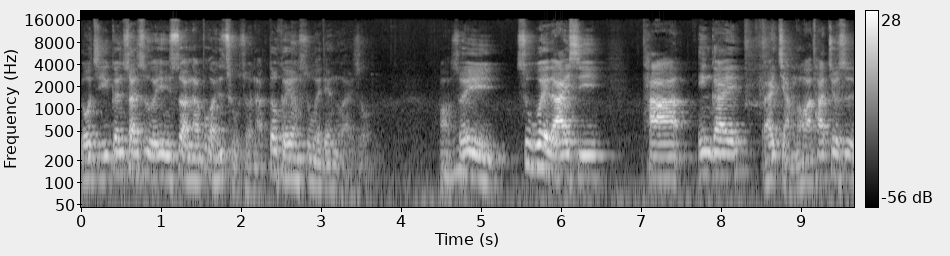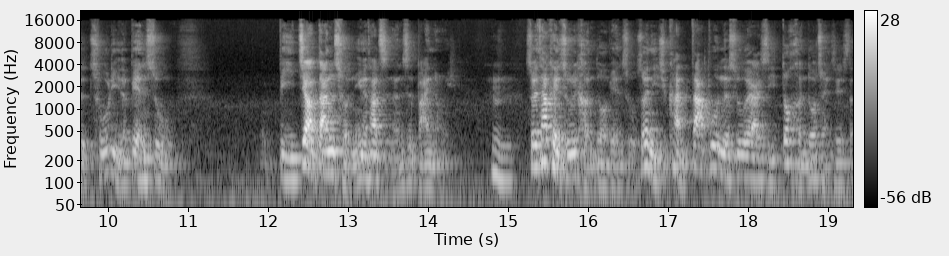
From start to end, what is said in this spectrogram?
逻辑跟算术的运算啊，不管是储存啊，都可以用数位电路来做。哦，所以数位的 IC，它应该来讲的话，它就是处理的变数比较单纯，因为它只能是 binary。嗯，所以它可以处理很多变数，所以你去看大部分的数位 IC 都很多 transistor，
